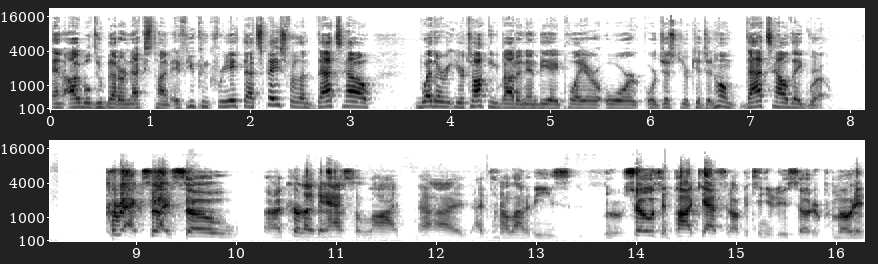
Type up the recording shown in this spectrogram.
and I will do better next time. If you can create that space for them, that's how, whether you're talking about an NBA player or, or just your kids at home, that's how they grow. Correct. Right. So, uh, Kurt, I've been asked a lot. Uh, I've done a lot of these shows and podcasts, and I'll continue to do so to promote it.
